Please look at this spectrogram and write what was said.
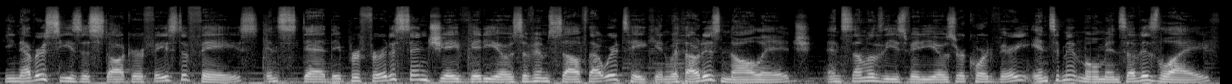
He never sees a stalker face to face. Instead, they prefer to send Jay videos of himself that were taken without his knowledge. And some of these videos record very intimate moments of his life.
